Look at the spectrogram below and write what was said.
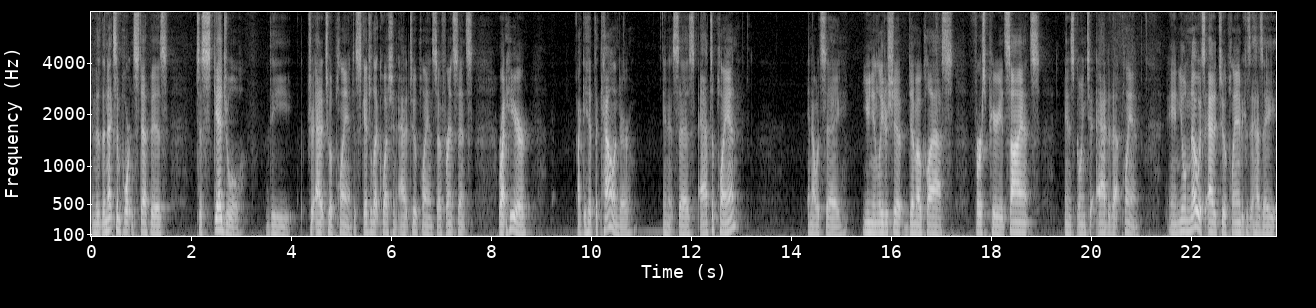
And the, the next important step is to schedule the, to add it to a plan, to schedule that question, add it to a plan. So for instance, right here, I could hit the calendar and it says add to plan and I would say union leadership, demo class, first period science, and it's going to add to that plan. And you'll know it's added to a plan because it has a,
